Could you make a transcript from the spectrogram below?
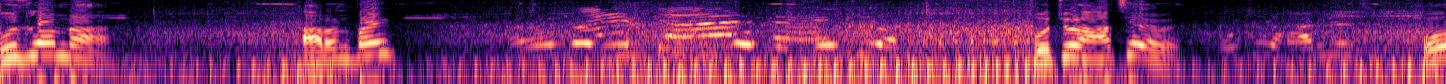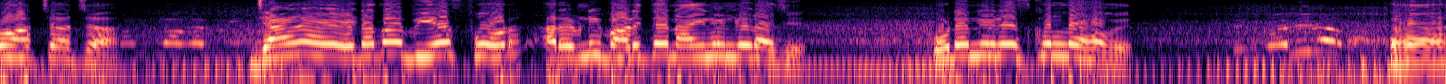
বুঝলাম না। আর ওয়ান ফাইভ প্রচুর আছে। ও আচ্ছা আচ্ছা। জানি এটা তো বিএস ফোর আর এমনি বাড়িতে নাইন হান্ড্রেড আছে। ওটা নিয়ে রেস করলে হবে। হ্যাঁ।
